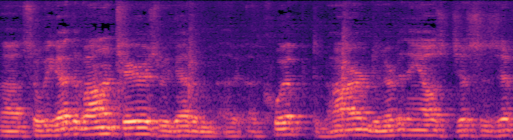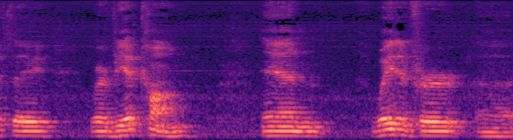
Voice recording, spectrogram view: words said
Uh, so we got the volunteers, we got them uh, equipped and armed and everything else just as if they were Viet Cong and waited for uh,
